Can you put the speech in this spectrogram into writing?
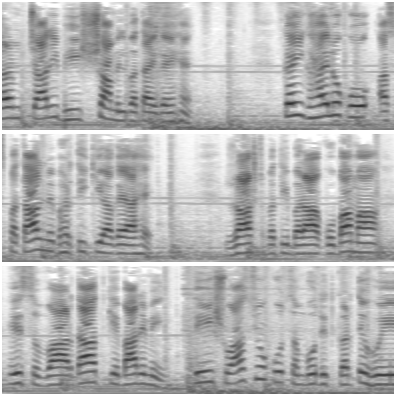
कर्मचारी भी शामिल बताए गए हैं। कई घायलों को अस्पताल में भर्ती किया गया है। राष्ट्रपति बराक ओबामा इस वारदात के बारे में देशवासियों को संबोधित करते हुए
